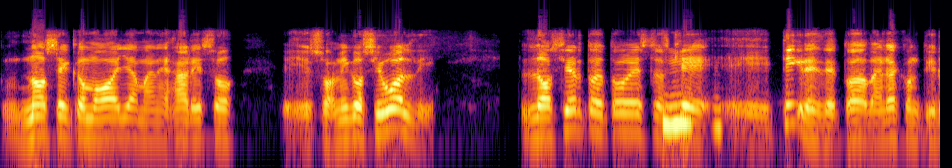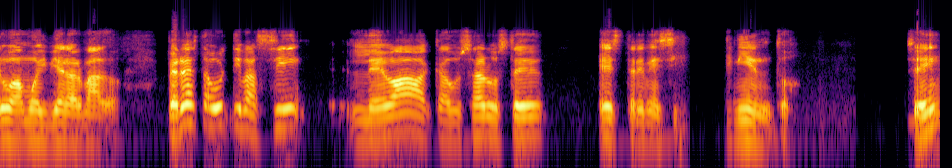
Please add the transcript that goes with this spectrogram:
no sé cómo vaya a manejar eso eh, su amigo Siboldi. Lo cierto de todo esto es que mm. eh, Tigres de todas maneras continúa muy bien armado, pero esta última sí le va a causar a usted estremecimiento. ¿Sí?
